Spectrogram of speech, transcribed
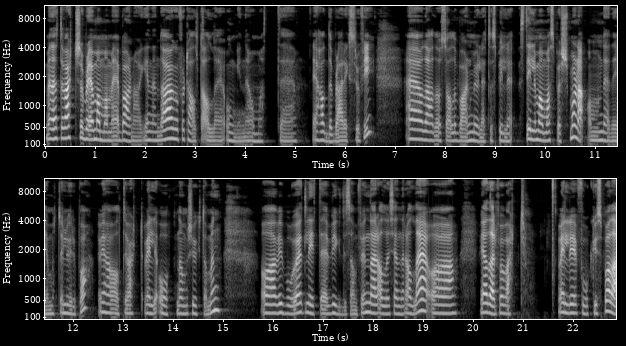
men etter hvert så ble jo mamma med i barnehagen en dag og fortalte alle ungene om at uh, jeg hadde blærekstrofi. Uh, og da hadde også alle barn mulighet til å spille, stille mamma spørsmål da, om det de måtte lure på. Vi har jo alltid vært veldig åpne om sykdommen. Og vi bor jo i et lite bygdesamfunn der alle kjenner alle, og vi har derfor vært veldig fokus på da,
